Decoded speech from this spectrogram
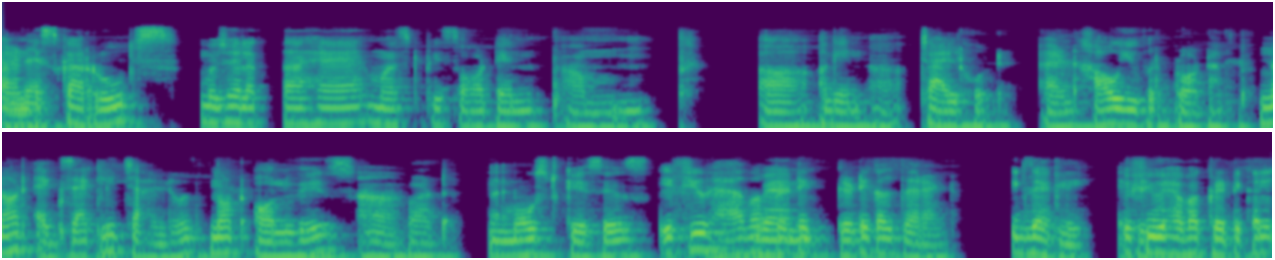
And हमने- इसका roots मुझे लगता है must be sought in um uh, again uh, childhood and how you were brought up. Not exactly childhood. Not always, हाँ. but in most cases, If you have a When- criti- critical parent. exactly. If If you- you have a critical,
